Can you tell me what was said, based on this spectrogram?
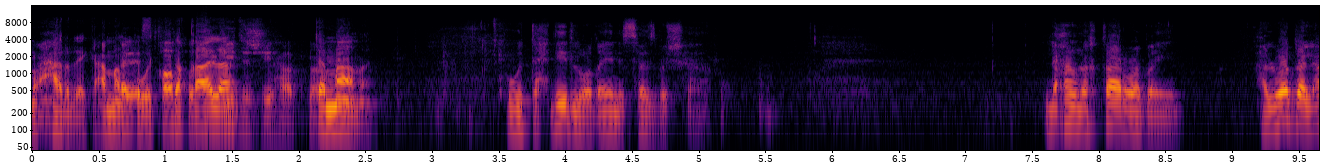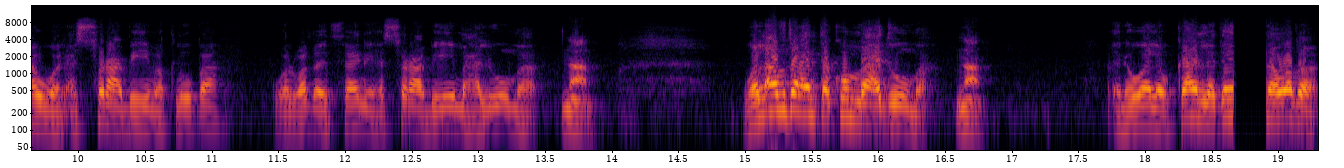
محرك عمل قوة الثقالة نعم. تماما. هو تحديد الوضعين أستاذ بشار نحن نختار وضعين. الوضع الأول السرعة به مطلوبة والوضع الثاني السرعة به معلومة. نعم. والأفضل أن تكون معدومة. نعم. يعني هو لو كان لدينا وضع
